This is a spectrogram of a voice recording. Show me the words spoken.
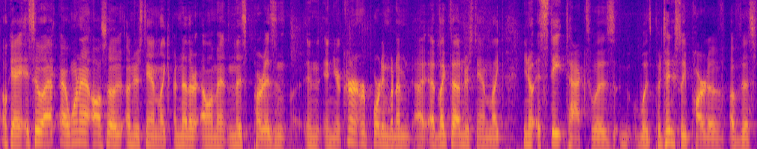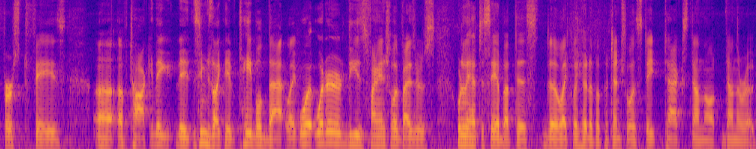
Okay, so I, I want to also understand like another element, and this part isn't in, in your current reporting, but I'm I'd like to understand like you know estate tax was was potentially part of, of this first phase uh, of talk. They, they it seems like they've tabled that. Like what what are these financial advisors? What do they have to say about this? The likelihood of a potential estate tax down the down the road.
